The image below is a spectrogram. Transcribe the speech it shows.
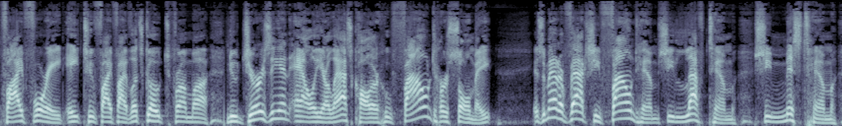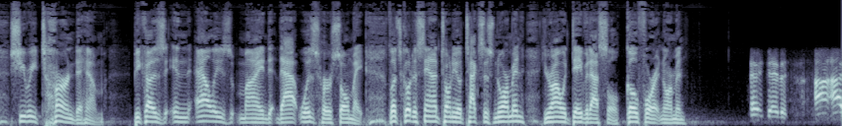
548 8255. Let's go from uh, New Jersey and Allie, our last caller, who found her soulmate. As a matter of fact, she found him, she left him, she missed him, she returned to him. Because in Allie's mind, that was her soulmate. Let's go to San Antonio, Texas. Norman, you're on with David Essel. Go for it, Norman. Hey, David. I, I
